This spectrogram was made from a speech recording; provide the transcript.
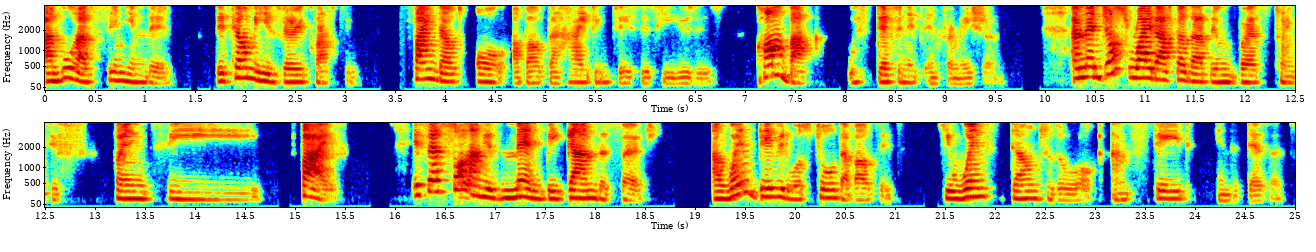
and who has seen him there. They tell me he's very crafty. Find out all about the hiding places he uses. Come back with definite information. And then just right after that, in verse 20, 25, it says Saul and his men began the search. And when David was told about it, he went down to the rock and stayed in the desert.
